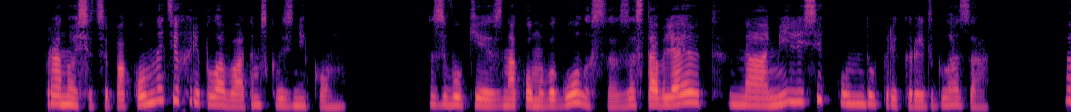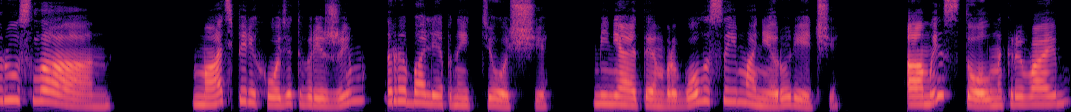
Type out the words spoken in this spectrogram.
— проносится по комнате хрипловатым сквозняком. Звуки знакомого голоса заставляют на миллисекунду прикрыть глаза. «Руслан!» Мать переходит в режим раболепной тещи, меняя тембр голоса и манеру речи. «А мы стол накрываем.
